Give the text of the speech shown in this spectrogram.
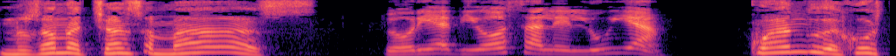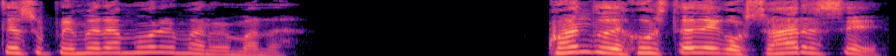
nos da una chance más. Gloria a Dios, aleluya. ¿Cuándo dejó usted su primer amor, hermano, hermana? ¿Cuándo dejó usted de gozarse?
